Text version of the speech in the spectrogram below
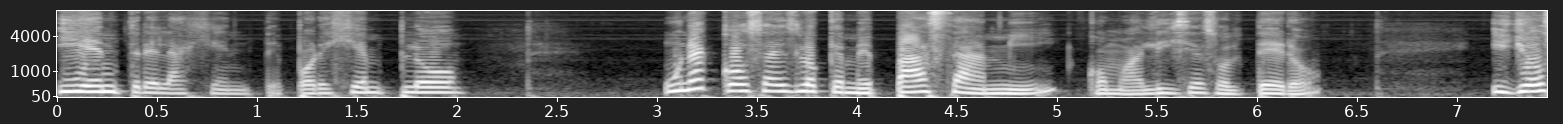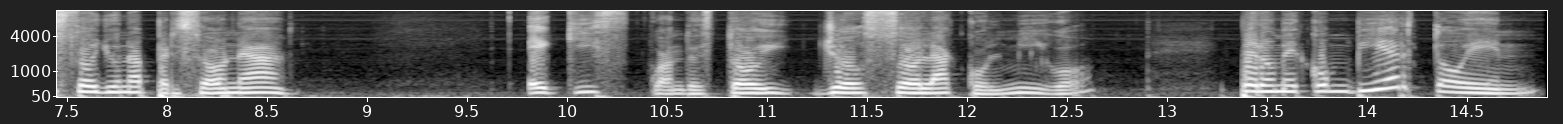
y entre la gente. Por ejemplo, una cosa es lo que me pasa a mí, como Alicia Soltero, y yo soy una persona X cuando estoy yo sola conmigo, pero me convierto en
